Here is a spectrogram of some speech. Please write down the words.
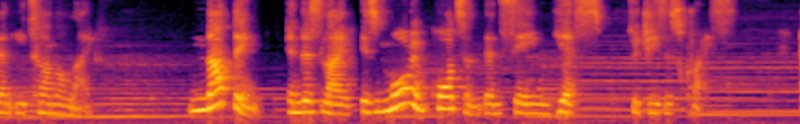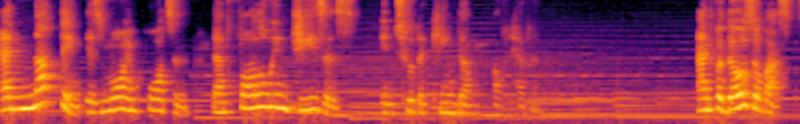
than eternal life. Nothing in this life is more important than saying yes to Jesus Christ. And nothing is more important than following Jesus into the kingdom of heaven. And for those of us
